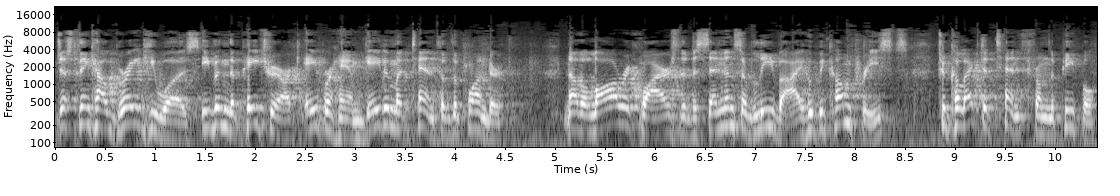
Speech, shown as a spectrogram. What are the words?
Just think how great he was. Even the patriarch Abraham gave him a tenth of the plunder. Now, the law requires the descendants of Levi who become priests to collect a tenth from the people.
